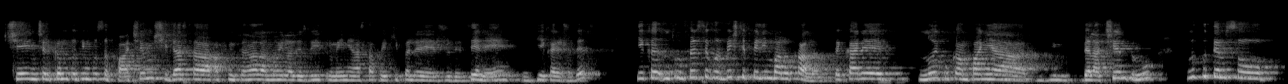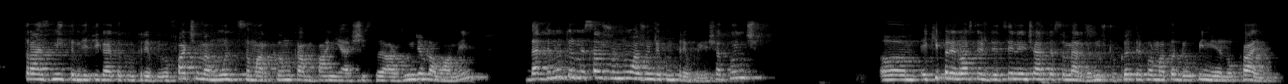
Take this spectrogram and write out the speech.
Ce încercăm tot timpul să facem și de asta a funcționat la noi la Lezuit România asta cu echipele județene în fiecare județ, e că, într-un fel, se vorbește pe limba locală, pe care noi, cu campania de la centru, nu putem să o transmitem de fiecare dată cum trebuie. O facem mai mult să marcăm campania și să ajungem la oameni, dar de multe ori mesajul nu ajunge cum trebuie. Și atunci, um, echipele noastre județene încearcă să meargă, nu știu, către formatori de opinie locali,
